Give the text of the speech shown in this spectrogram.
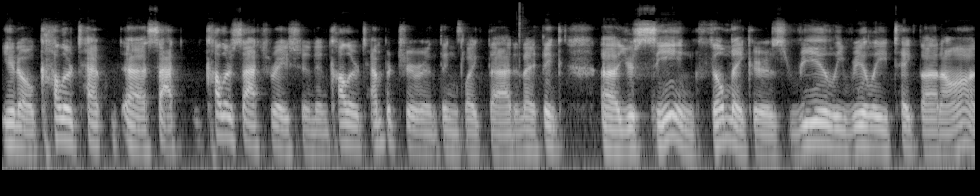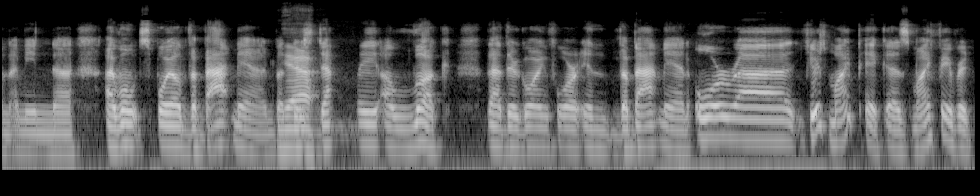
you know color temp, uh, sat color saturation and color temperature and things like that. And I think uh, you're seeing filmmakers really, really take that on. I mean, uh, I won't spoil the Batman, but Yeah. there's definitely a look that they're going for in the Batman. Or uh, here's my pick as my favorite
